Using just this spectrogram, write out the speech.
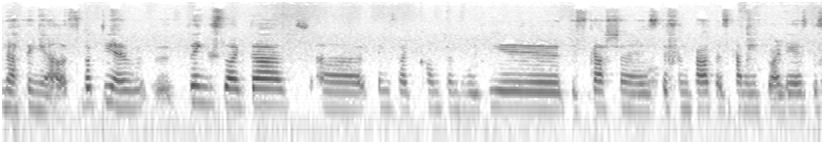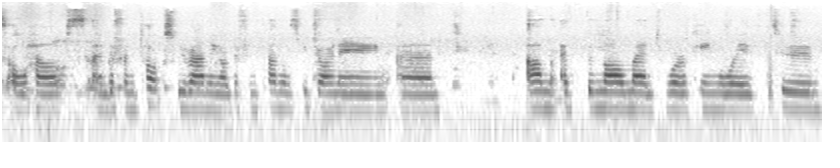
nothing else. But, you know, things like that, uh, things like content review, discussions, different partners coming to ideas, this all helps, and different talks we're running or different panels we're joining. Um, I'm at the moment working with two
